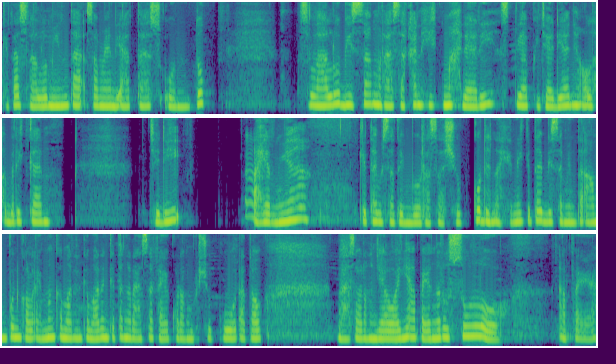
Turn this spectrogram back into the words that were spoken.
kita selalu minta sama yang di atas untuk selalu bisa merasakan hikmah dari setiap kejadian yang Allah berikan. Jadi akhirnya kita bisa timbul rasa syukur dan akhirnya kita bisa minta ampun kalau emang kemarin-kemarin kita ngerasa kayak kurang bersyukur atau bahasa orang Jawanya apa ya? Ngerusulo. Apa ya?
